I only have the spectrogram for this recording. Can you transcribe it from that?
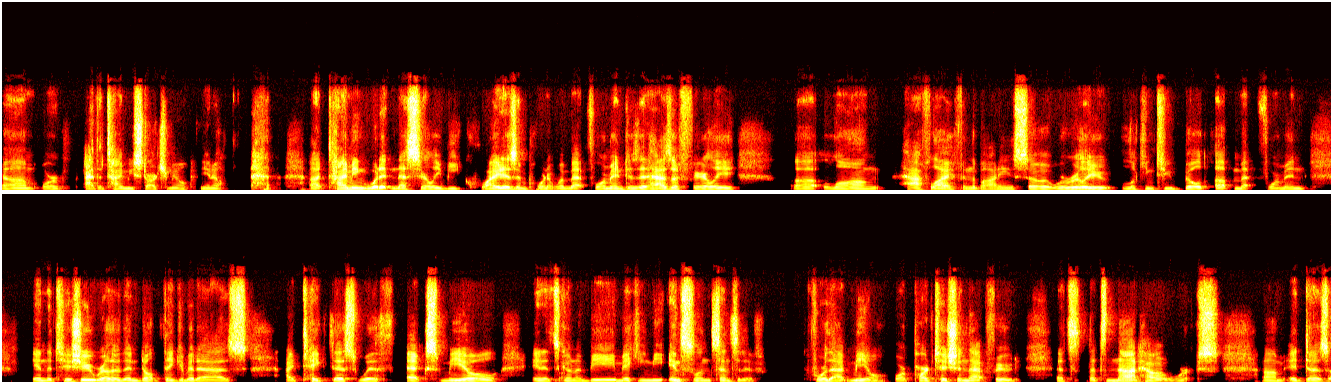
um, or at the time you start your meal. You know, uh, timing wouldn't necessarily be quite as important with metformin because it has a fairly uh, long half life in the body. So we're really looking to build up metformin in the tissue rather than don't think of it as I take this with X meal and it's going to be making me insulin sensitive for that meal or partition that food. That's that's not how it works. Um, it does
